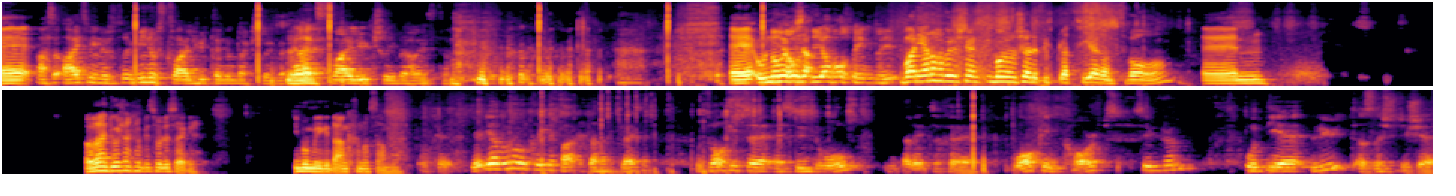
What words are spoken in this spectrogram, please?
Äh, Also 1 minus 3, minus 2 Leute haben ihm da geschrieben. Er hat zwei Leute geschrieben, heisst das. äh, und noch Ja, etwas, und die wahrscheinlich. was ich auch noch will, schnell, ich muss noch schnell etwas platzieren, und zwar, ähm, oder nein, du hast eigentlich etwas sagen. Ich muss meine Gedanken noch sammeln. Okay. Ja, ich habe nur noch einen kleinen Fakt, den habe ich gelesen. Und zwar gibt es äh, ein Syndrom, das nennt sich äh, Walking Corpse Syndrome. Und die Leute, also das ist, das ist äh,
